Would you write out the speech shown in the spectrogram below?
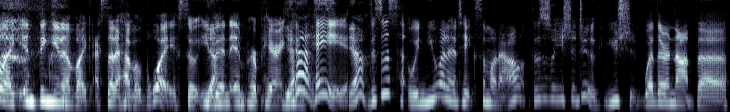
like in thinking of like I said, I have a boy. So even in preparing Yes, him, hey, yeah. this is when you want to take someone out. This is what you should do. You should, whether or not the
